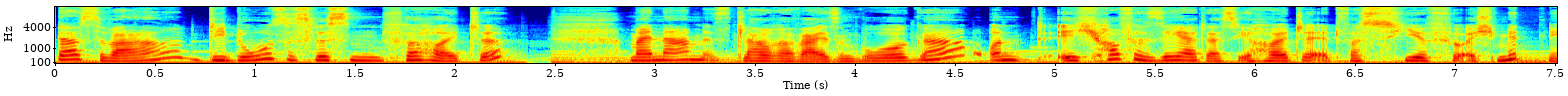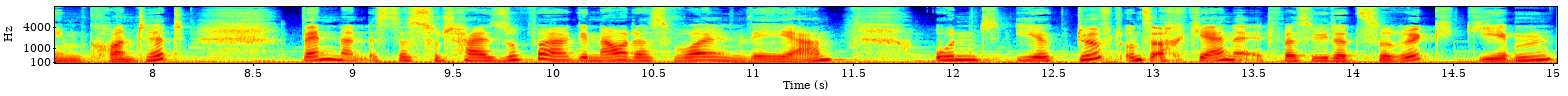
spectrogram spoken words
Das war die Dosis Wissen für heute. Mein Name ist Laura Weisenburger und ich hoffe sehr, dass ihr heute etwas hier für euch mitnehmen konntet. Wenn, dann ist das total super. Genau das wollen wir ja. Und ihr dürft uns auch gerne etwas wieder zurückgeben.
